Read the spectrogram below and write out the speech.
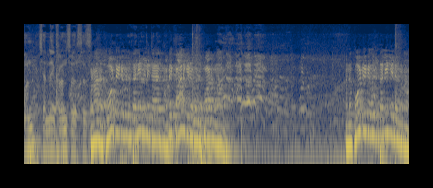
one Chennai friends versus கோட்டையிட்ட கொஞ்சம் தள்ளி நில்லுங்க. அப்படியே கால் கீழே கொஞ்சம் பாருங்களா அந்த கோட்டையிட்ட கொஞ்சம் தள்ளி நில்லுங்கண்ணா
